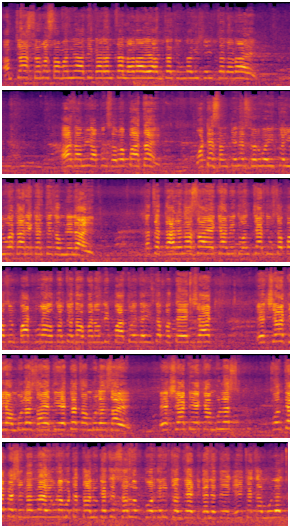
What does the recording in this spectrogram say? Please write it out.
आमच्या सर्वसामान्य अधिकाऱ्यांचा लढा आहे आमच्या जीवनाविषयीचा लढा आहे. आज आम्ही आपण सर्व पाहताय मोठ्या संख्येने सर्व इथं युवा कार्यकर्ते जमलेले आहेत. त्याचं कारण असं आहे की आम्ही दोन चार दिवसापासून पाठपुरावा करतोय दवाखान्यामध्ये पाहतोय. तर इथं फक्त एकशे आठ एकशे आठ ही अँब्युलन्स आहे ती एकच अँब्युलन्स आहे. एकशे आठ एक अँब्युलन्स कोणत्या पेशंटांना एवढ्या मोठ्या तालुक्याचे सर्व गोरगरीब जनता या ठिकाणी ते एकच अँब्युलन्स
